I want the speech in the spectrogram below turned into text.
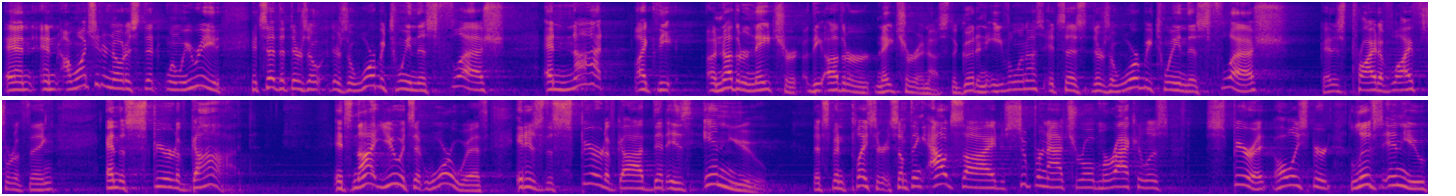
And, and I want you to notice that when we read, it said that there's a, there's a war between this flesh and not like the another nature, the other nature in us, the good and evil in us. It says there's a war between this flesh, okay, this pride of life sort of thing, and the Spirit of God. It's not you it's at war with, it is the Spirit of God that is in you that's been placed there. It's something outside, supernatural, miraculous. Spirit, Holy Spirit lives in you.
